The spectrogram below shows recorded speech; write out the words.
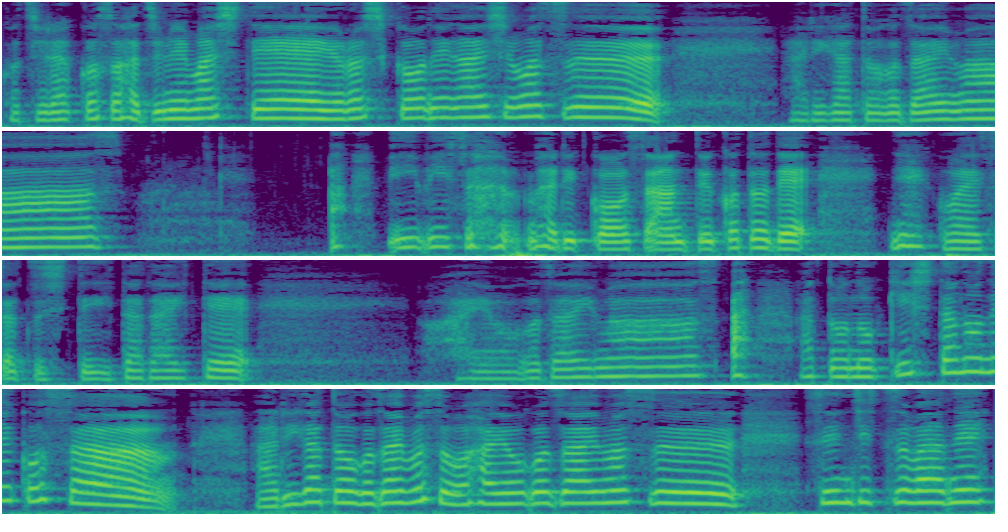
こちらこそはじめまして、よろしくお願いします。ありがとうございます。あ、BB さん、マリコさんということで、ね、ご挨拶していただいて、おはようございます。あ、あと、軒下の猫さん。ありがとうございます。おはようございます。先日はね、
